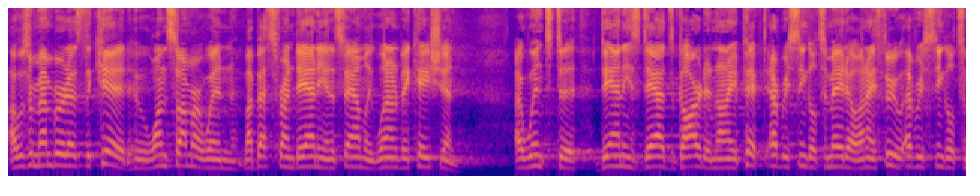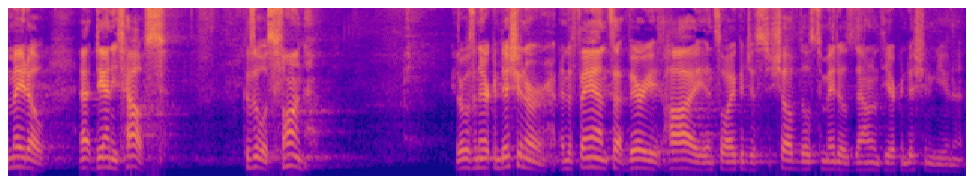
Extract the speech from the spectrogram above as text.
I was remembered as the kid who one summer, when my best friend Danny and his family went on vacation, I went to Danny's dad's garden and I picked every single tomato and I threw every single tomato at Danny's house because it was fun. There was an air conditioner and the fan sat very high, and so I could just shove those tomatoes down into the air conditioning unit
